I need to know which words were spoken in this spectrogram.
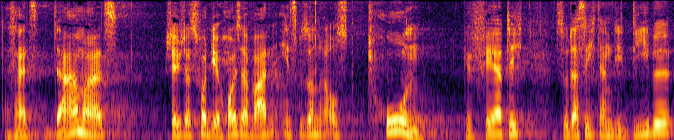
Das heißt, damals, stell euch das vor, die Häuser waren insbesondere aus Ton gefertigt, sodass sich dann die Diebe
